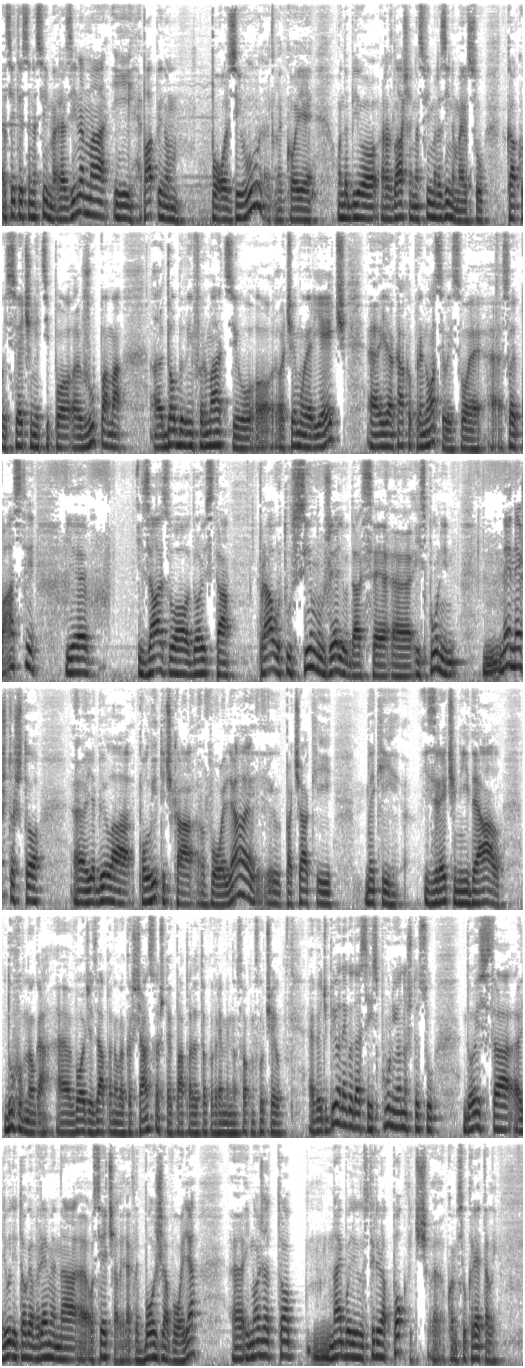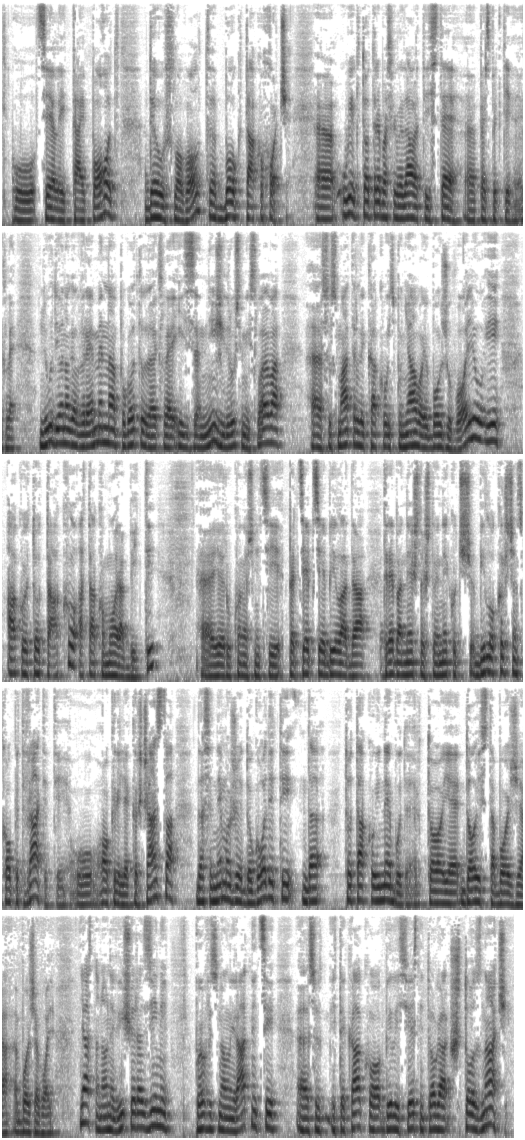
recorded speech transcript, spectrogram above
osjetio se na svim razinama i papinom pozivu, dakle, koji je onda bio razglašen na svim razinama, jer su kako i svećenici po e, župama e, dobili informaciju o, o čemu je riječ e, i kako prenosili svoje, svoje pasti, je izazvao doista pravu tu silnu želju da se ispuni ne nešto što je bila politička volja, pa čak i neki izrečeni ideal duhovnog e, vođe zapadnog kršćanstva, što je papa do toga vremena u svakom slučaju e, već bio, nego da se ispuni ono što su doista ljudi toga vremena e, osjećali, dakle Božja volja i možda to najbolje ilustrira poklič kojim su kretali u cijeli taj pohod Deus lo volt, Bog tako hoće. Uvijek to treba sagledavati iz te perspektive. Dakle, ljudi onoga vremena, pogotovo dakle, iz nižih društvenih slojeva, su smatrali kako ispunjavaju Božu volju i ako je to tako, a tako mora biti, e, jer u konačnici percepcija je bila da treba nešto što je nekoć bilo kršćansko opet vratiti u okrilje kršćanstva, da se ne može dogoditi da to tako i ne bude, jer to je doista Božja, Božja volja. Jasno, na onoj višoj razini profesionalni ratnici e, su i bili svjesni toga što znači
